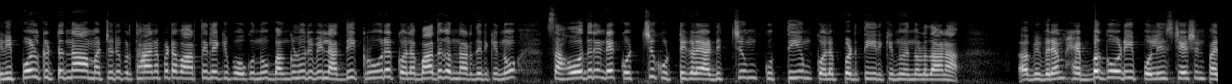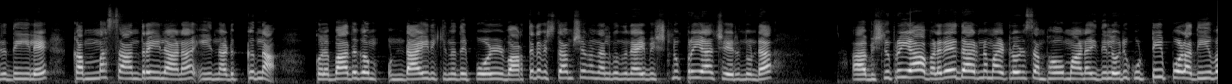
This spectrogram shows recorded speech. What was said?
ഇനിയിപ്പോൾ കിട്ടുന്ന മറ്റൊരു പ്രധാനപ്പെട്ട വാർത്തയിലേക്ക് പോകുന്നു. ബംഗളൂരുവിൽ അതിക്രൂര കൊലപാതകം നടന്നിരിക്കുന്നു. സഹോദരന്റെ കൊച്ചു കുട്ടികളെ അടിച്ചും കുത്തിയും കൊലപ്പെടുത്തിയിരിക്കുന്നു എന്നുള്ളതാണ് വിവരം. ഹെബ്ബഗോഡി പോലീസ് സ്റ്റേഷൻ പരിധിയിലെ കമ്മസാന്ദ്രയിലാണ് ഈ നടക്കുന്ന കൊലപാതകം ഉണ്ടായിരിക്കുന്നത്. ഇപ്പോൾ വാർത്തയുടെ വിശദാംശങ്ങൾ നൽകുന്നതിനായി വിഷ്ണുപ്രിയ ചേരുന്നുണ്ട്. വിഷ്ണുപ്രിയ വളരെ ദാരുണമായിട്ടുള്ള ഒരു സംഭവമാണ്. ഇതിൽ ഒരു കുട്ടി ഇപ്പോൾ അതീവ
